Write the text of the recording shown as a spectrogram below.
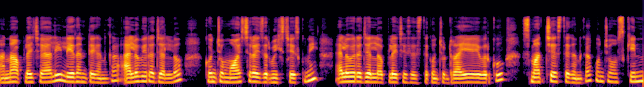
అన్న అప్లై చేయాలి. లేదంటే కనుక అలోవెరా జెల్లో కొంచెం మాయిశ్చరైజర్ మిక్స్ చేసుకుని అలోవెరా జెల్ అప్లై చేసేస్తే కొంచెం డ్రై అయ్యే వరకు స్మచ్ చేస్తే కనుక కొంచెం స్కిన్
